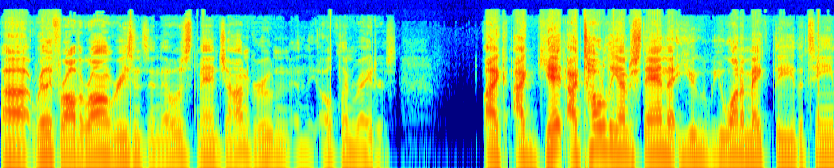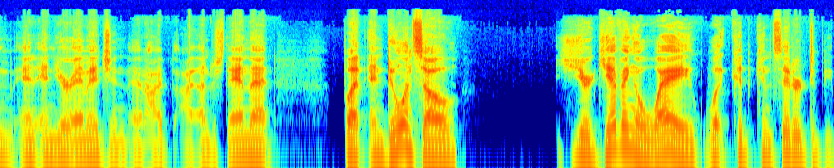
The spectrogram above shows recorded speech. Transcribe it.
uh, really for all the wrong reasons, and it was man Jon Gruden and the Oakland Raiders. Like I get, I totally understand that you you want to make the the team in, in your image, and and I I understand that, but in doing so, you're giving away what could considered to be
